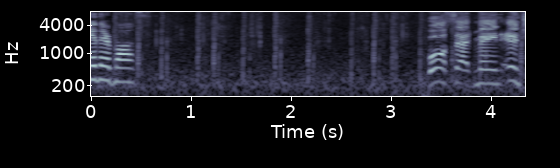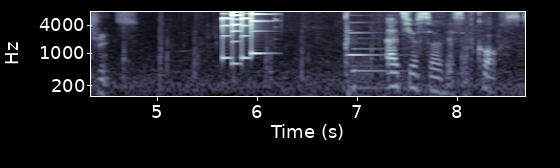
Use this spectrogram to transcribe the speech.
Hey there, boss. Boss at main entrance. At your service, of course.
